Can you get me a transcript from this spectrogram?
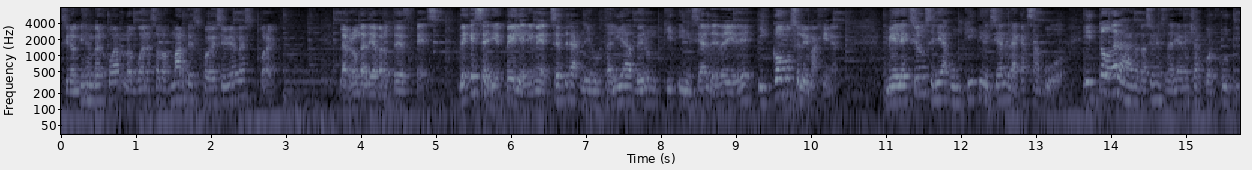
Si no quieren ver jugar, lo pueden hacer los martes, jueves y viernes por acá. La pregunta del día para ustedes es, ¿de qué serie, peli, anime, etcétera les gustaría ver un kit inicial de D&D y cómo se lo imaginan? Mi elección sería un kit inicial de la casa Búho, y todas las anotaciones estarían hechas por Juti,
